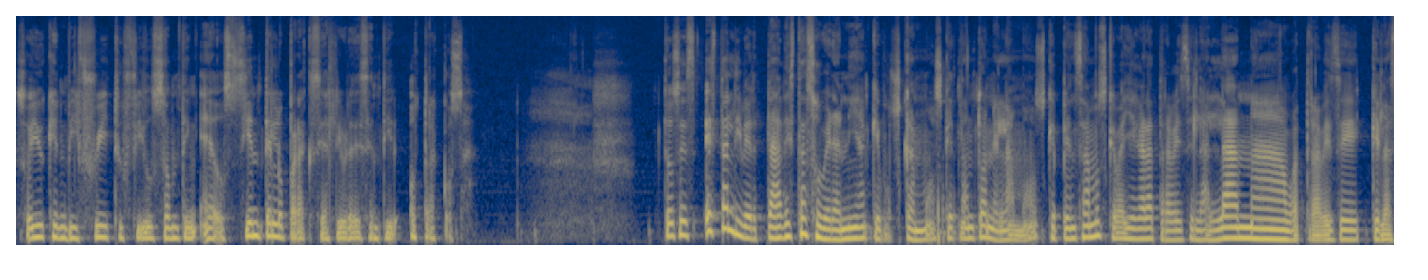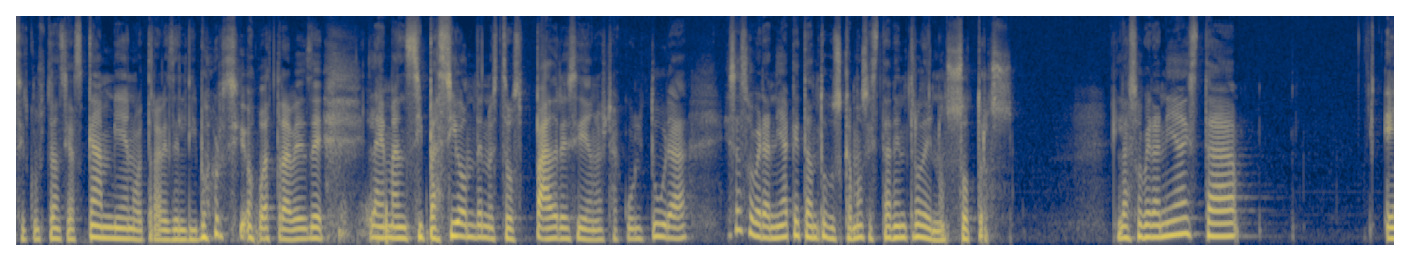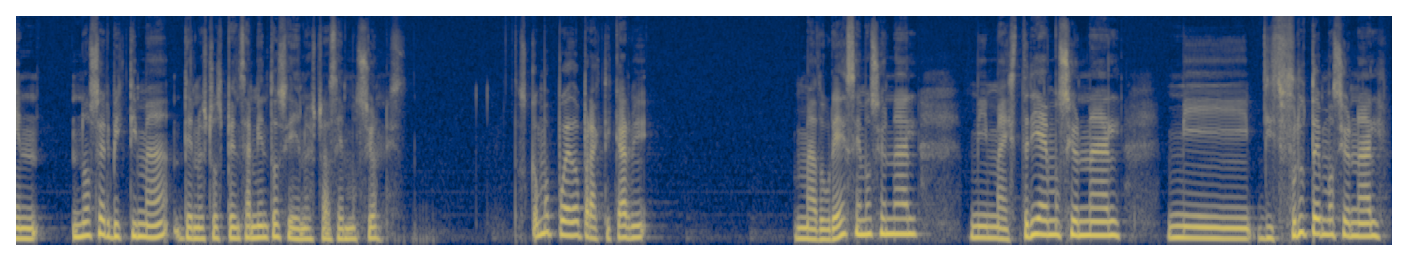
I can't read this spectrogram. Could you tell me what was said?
so you can be free to feel something else. Siéntelo para que seas libre de sentir otra cosa. Entonces, esta libertad, esta soberanía que buscamos, que tanto anhelamos, que pensamos que va a llegar a través de la lana o a través de que las circunstancias cambien o a través del divorcio o a través de la emancipación de nuestros padres y de nuestra cultura, esa soberanía que tanto buscamos está dentro de nosotros. La soberanía está en no ser víctima de nuestros pensamientos y de nuestras emociones. Entonces, ¿cómo puedo practicar mi madurez emocional, mi maestría emocional, mi disfrute emocional.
